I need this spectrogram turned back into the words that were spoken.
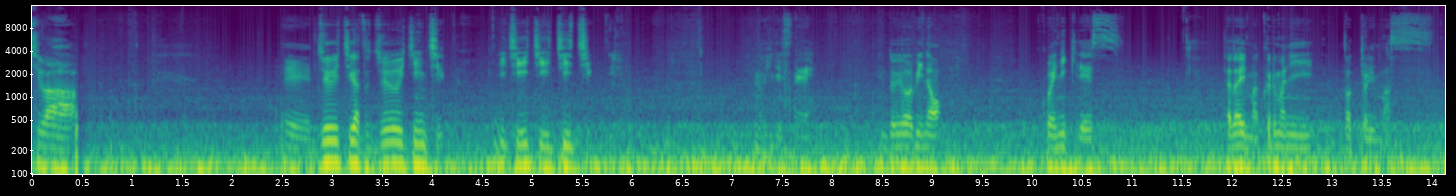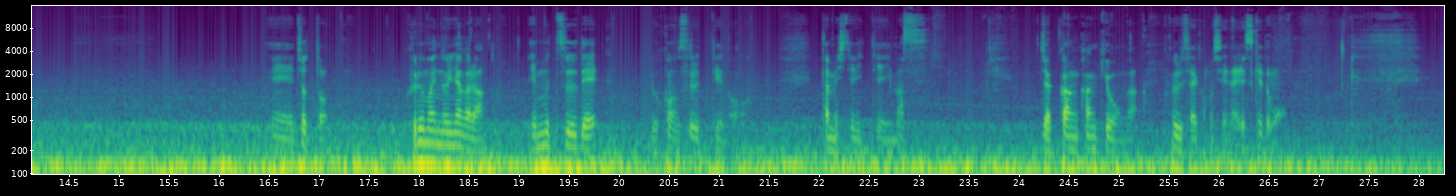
ちは、えー、11月11日。1111の日ですね。土曜日の声日記です。ただいま車に乗っております、えー、ちょっと車に乗りながら M2 で録音するっていうのを試してみています。若干環境音がうるさいかもしれないですけども。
